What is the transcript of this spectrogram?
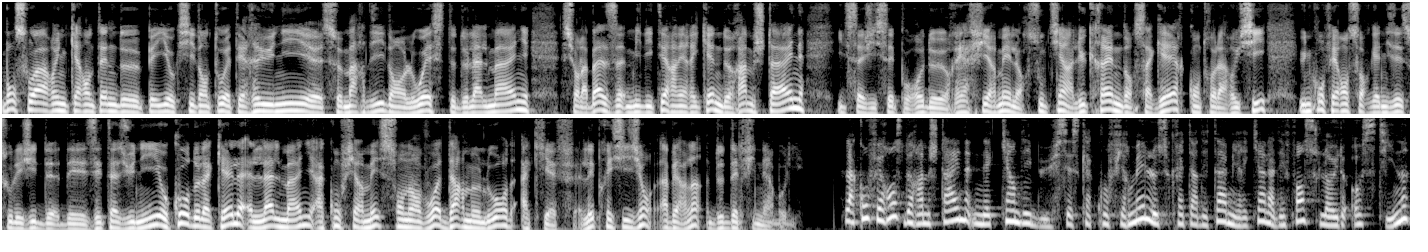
Bonsoir. Une quarantaine de pays occidentaux étaient réunis euh, ce mardi dans l'ouest de l'Allemagne sur la base militaire américaine de Ramstein. Il s'agissait pour eux de réaffirmer leur soutien à l'Ukraine dans sa guerre contre la Russie. Une conférence organisée sous l'égide des États-Unis au cours de laquelle l'Allemagne a confirmé son envoi d'armes lourdes à Kiev. Les précisions à Berlin de Delphine Herbolier. La conférence de Rammstein n'est qu'un début. C'est ce qu'a confirmé le secrétaire d'État américain à la Défense Lloyd Austin.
